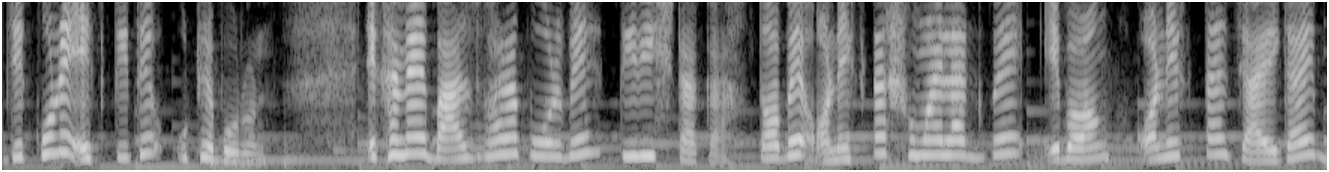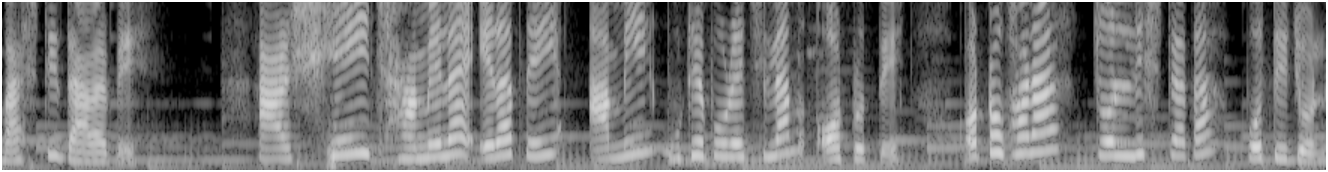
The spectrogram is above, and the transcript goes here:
যে কোনো একটিতে উঠে পড়ুন। এখানে বাস ভাড়া পড়বে তিরিশ টাকা, তবে অনেকটা সময় লাগবে এবং অনেকটা জায়গায় বাসটি দাঁড়াবে। আর সেই ঝামেলা এড়াতেই আমি উঠে পড়েছিলাম অটোতে। অটো ভাড়া চল্লিশ টাকা প্রতিজন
